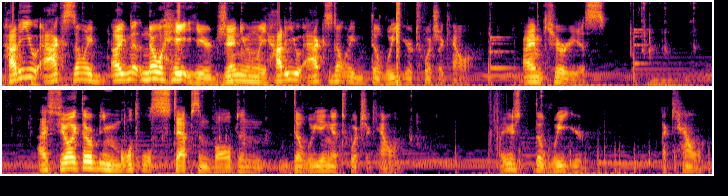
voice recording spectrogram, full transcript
How do you accidentally... I, no hate here, genuinely, how do you accidentally delete your Twitch account? I am curious. I feel like there would be multiple steps involved in deleting a Twitch account. You just delete your account?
